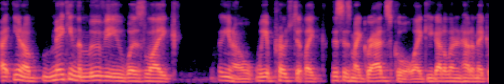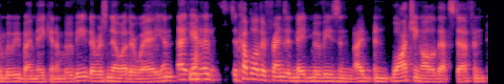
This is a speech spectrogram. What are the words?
I, you know, making the movie was like you know, we approached it like this is my grad school. Like you got to learn how to make a movie by making a movie. There was no other way. And, I, Yeah. and a, a couple other friends had made movies, and I'd been watching all of that stuff. And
